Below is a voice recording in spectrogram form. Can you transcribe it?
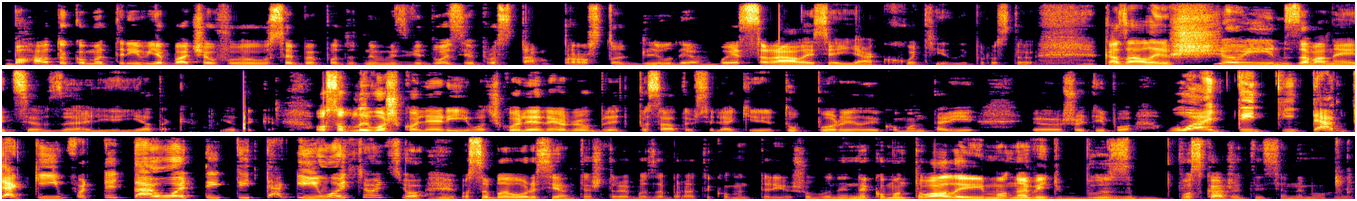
багато коментарів, я бачив е, у себе під одним із відосів, просто там просто люди висралися як хотіли. Просто казали, що їм заманеться взагалі. Є таке, є таке. Особливо школярі. От школярі люблять писати всілякі тупорили коментарі, е, що типу, от ти, ти там такий, от ти та, от ти, ти такий, ось ось. ось». Особливо росіян теж треба забирати коментарі, щоб вони не коментували і навіть поскаржитися не могли.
